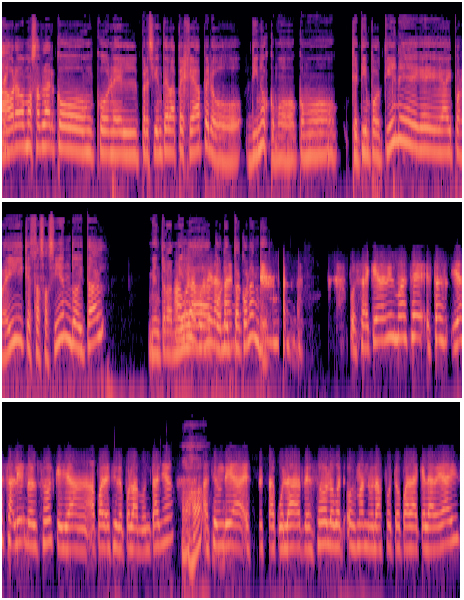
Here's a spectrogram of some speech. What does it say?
ahora vamos a hablar con, con el presidente de la PGA, pero dinos cómo, cómo, qué tiempo tiene, qué hay por ahí, qué estás haciendo y tal, mientras ah, Mila pues conecta con Andy. Pues aquí ahora mismo hace, está ya saliendo el sol, que ya ha aparecido por la montaña. Hace un día espectacular de sol, luego os mando una foto para que la veáis.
